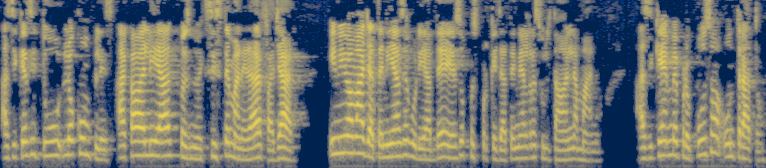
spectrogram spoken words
Así que si tú lo cumples a cabalidad, pues no existe manera de fallar. Y mi mamá ya tenía seguridad de eso, pues porque ya tenía el resultado en la mano. Así que me propuso un trato.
